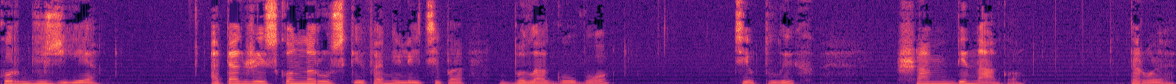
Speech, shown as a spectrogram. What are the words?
Корбюзье, а также исконно русские фамилии типа Благово, Теплых, Шамбинаго. Второе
